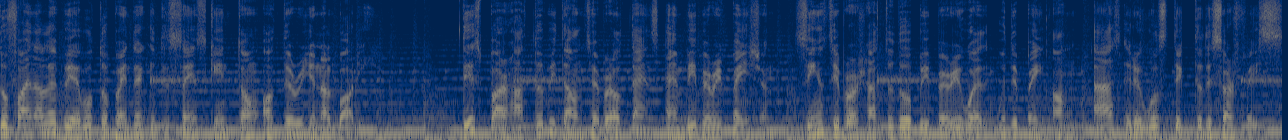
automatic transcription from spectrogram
To finally be able to paint it in the same skin tone of the original body. This part has to be done several times and be very patient, since the brush has to do be very wet with the paint on, as it will stick to the surface.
